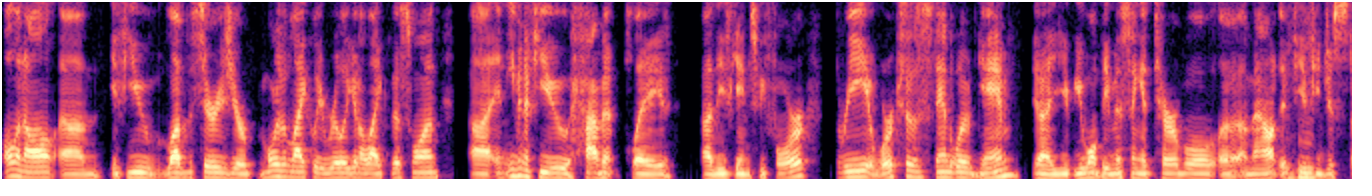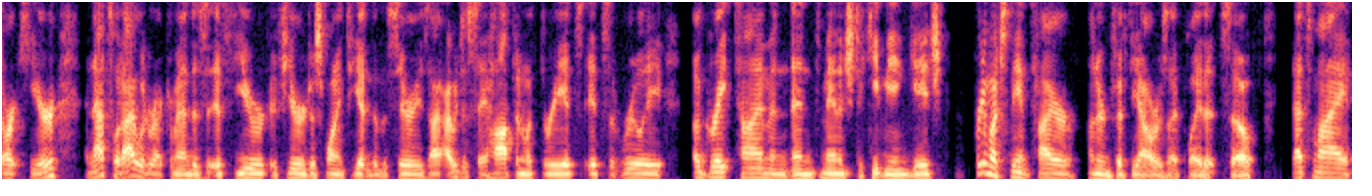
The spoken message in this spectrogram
all in all, um, if you love the series, you're more than likely really going to like this one. Uh, and even if you haven't played uh, these games before, three it works as a standalone game. Uh, you, you won't be missing a terrible uh, amount if, you if you just start here. And that's what i would recommend is if you're if you're just wanting to get into the series i, I would just say hop in with three. It's it's a really a great time and and managed to keep me engaged pretty much the entire 150 hours i played it. So that's my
